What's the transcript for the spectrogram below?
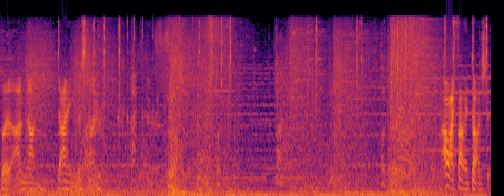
but I'm not dying this time. Oh, I thought I dodged it.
